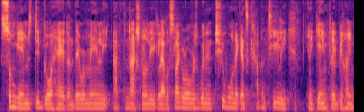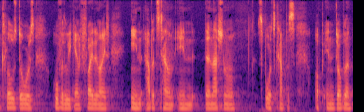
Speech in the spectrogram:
some games did go ahead, and they were mainly at the National League level. Sligo Rovers winning 2 1 against Cabinteely in a game played behind closed doors over the weekend, Friday night, in Abbottstown in the National Sports Campus up in Dublin.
